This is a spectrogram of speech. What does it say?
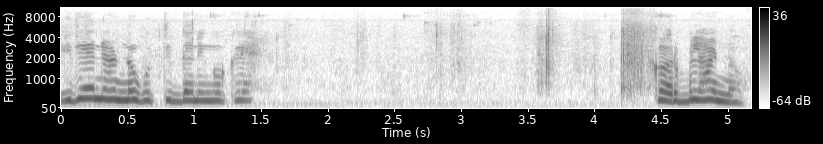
ಇದೇನು ಹಣ್ಣು ಗೊತ್ತಿದ್ದ ನಿಂಗೋಕೆ? ಕರ್ಬಲ ಹಣ್ಣು.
